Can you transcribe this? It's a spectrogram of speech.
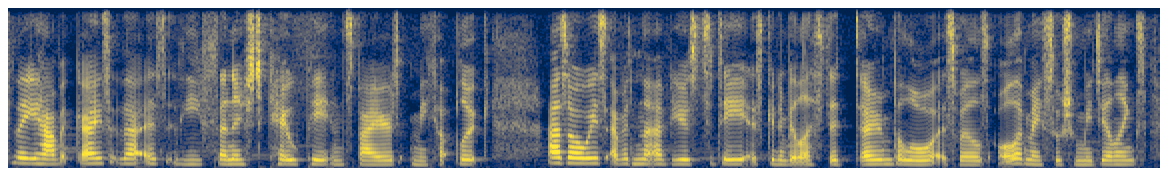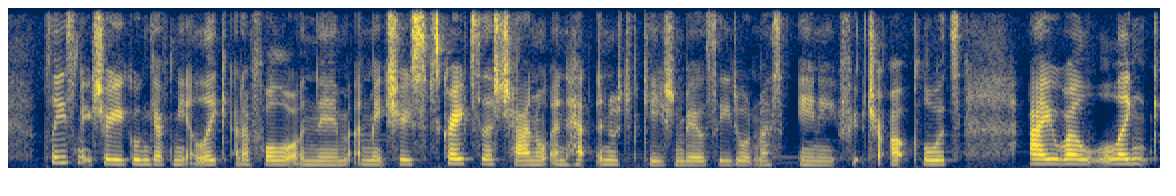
So there you have it guys, that is the finished Kelpie inspired makeup look. As always, everything that I've used today is going to be listed down below as well as all of my social media links. Please make sure you go and give me a like and a follow on them and make sure you subscribe to this channel and hit the notification bell so you don't miss any future uploads. I will link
